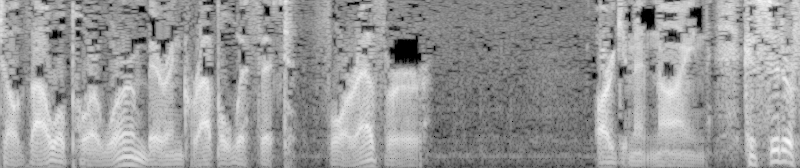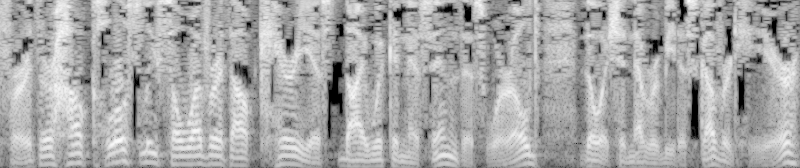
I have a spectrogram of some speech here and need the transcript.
shalt thou, a poor worm, bear and grapple with it? Forever. Argument 9. Consider further how closely soever thou carriest thy wickedness in this world, though it should never be discovered here,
